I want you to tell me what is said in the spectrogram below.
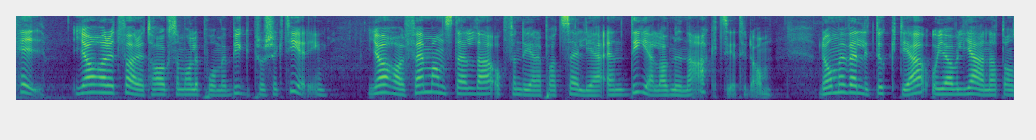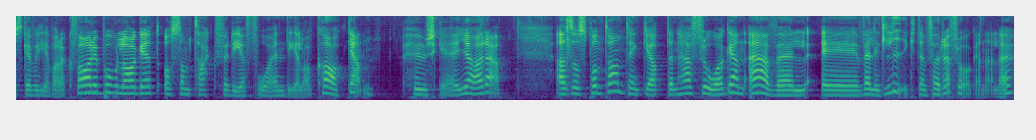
Hej, jag har ett företag som håller på med byggprojektering. Jag har fem anställda och funderar på att sälja en del av mina aktier till dem. De är väldigt duktiga och jag vill gärna att de ska vilja vara kvar i bolaget och som tack för det få en del av kakan. Hur ska jag göra? Alltså spontant tänker jag att den här frågan är väl eh, väldigt lik den förra frågan, eller?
